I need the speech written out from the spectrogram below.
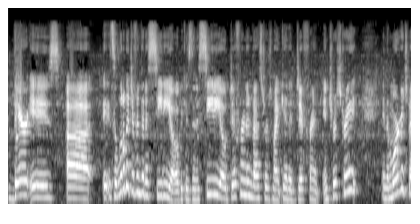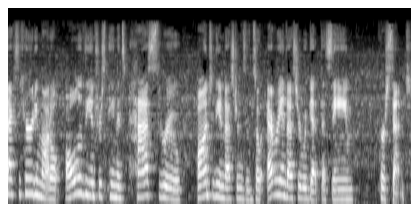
there is uh, it's a little bit different than a CDO because in a CDO, different investors might get a different interest rate. In the mortgage backed security model, all of the interest payments pass through onto the investors. And so every investor would get the same percent,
